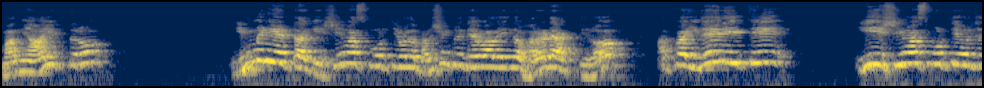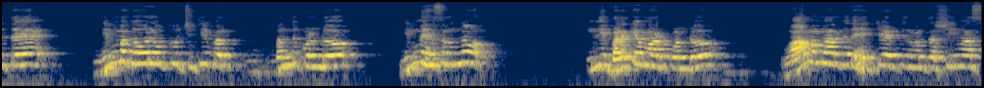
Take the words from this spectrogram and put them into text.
ಮಾನ್ಯ ಆಯುಕ್ತರು ಇಮ್ಮಿಡಿಯೇಟ್ ಆಗಿ ಶ್ರೀನಿವಾಸ ಮೂರ್ತಿಯವರ ಬನಶಂಕರಿ ದೇವಾಲಯದಿಂದ ಹೊರಗಡೆ ಆಗ್ತಿರೋ ಅಥವಾ ಇದೇ ರೀತಿ ಈ ಶ್ರೀನಿವಾಸ ಮೂರ್ತಿಯವರ ಜೊತೆ ನಿಮ್ಮ ಗೌರವಕ್ಕೂ ಚ್ಯುತಿ ಬರ್ ಬಂದುಕೊಂಡು ನಿಮ್ಮ ಹೆಸರನ್ನು ಇಲ್ಲಿ ಬಳಕೆ ಮಾಡಿಕೊಂಡು ವಾಮ ಮಾರ್ಗದ ಹೆಜ್ಜೆ ಇಡ್ತಿರುವಂತಹ ಶ್ರೀನಿವಾಸ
